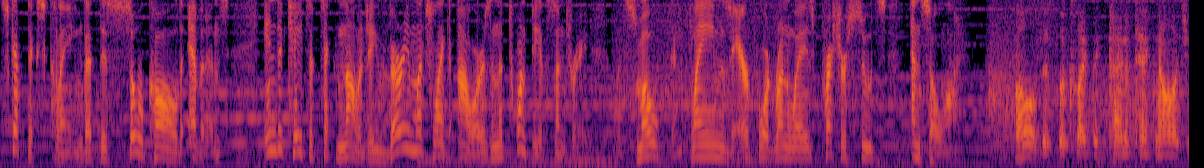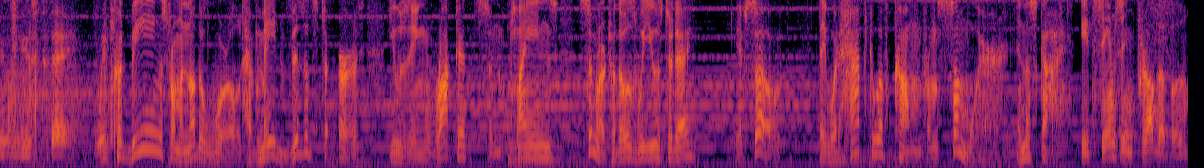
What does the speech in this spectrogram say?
Skeptics claim that this so called evidence indicates a technology very much like ours in the 20th century, with smoke and flames, airport runways, pressure suits, and so on. All of this looks like the kind of technology we use today. We Could beings from another world have made visits to Earth using rockets and planes similar to those we use today? If so, they would have to have come from somewhere in the sky. It seems improbable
